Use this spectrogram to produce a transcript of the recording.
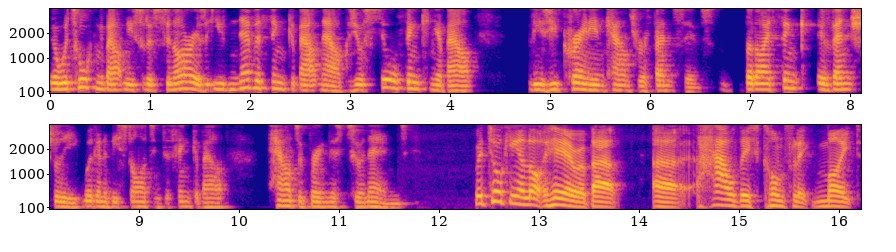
You know, we're talking about these sort of scenarios that you'd never think about now because you're still thinking about these Ukrainian counteroffensives. But I think eventually we're going to be starting to think about how to bring this to an end. We're talking a lot here about uh, how this conflict might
